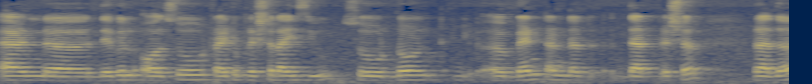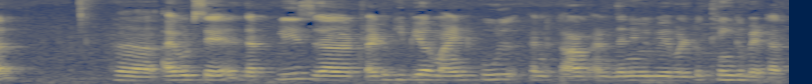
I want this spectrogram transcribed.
and uh, they will also try to pressurize you. So don't uh, bend under that pressure. Rather uh, I would say that please uh, try to keep your mind cool and calm and then you will be able to think better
